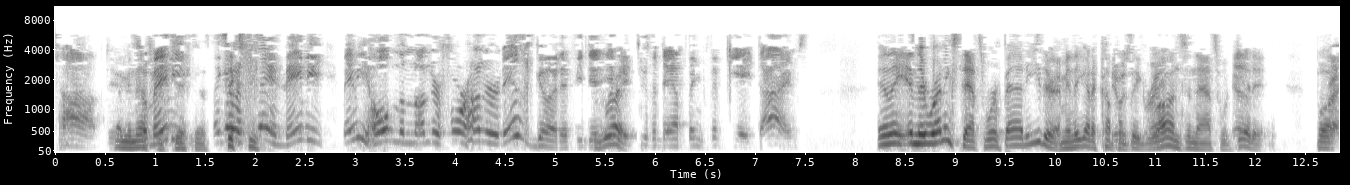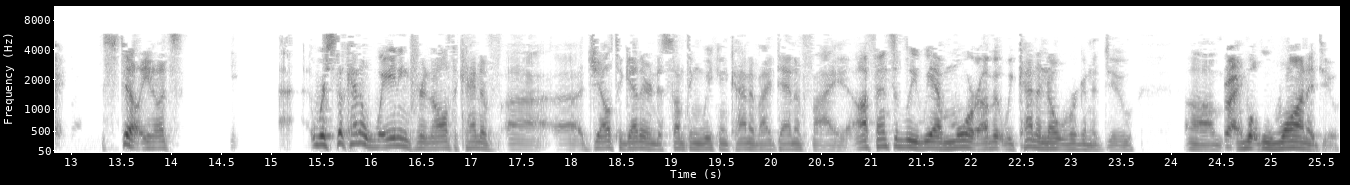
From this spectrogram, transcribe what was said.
top, dude. I mean, so maybe ridiculous. like 60, I was saying, maybe maybe holding them under 400 is good if you did right. do the damn thing 58 times. And they and their running stats weren't bad either. I mean, they got a couple big great. runs, and that's what yeah. did it. But right still, you know, it's we're still kind of waiting for it all to kind of uh, uh, gel together into something we can kind of identify. Offensively, we have more of it. We kind of know what we're going to do, um, right. and what we want to do.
